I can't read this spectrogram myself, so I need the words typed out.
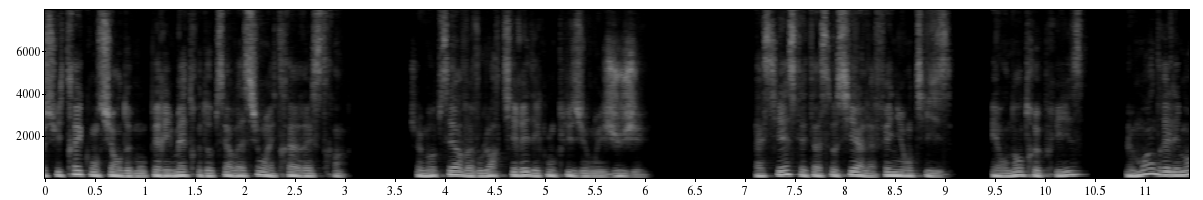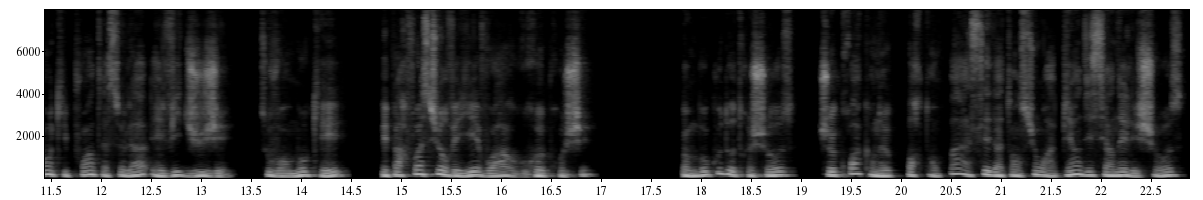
Je suis très conscient de mon périmètre d'observation est très restreint. Je m'observe à vouloir tirer des conclusions et juger. La sieste est associée à la fainéantise, et en entreprise, le moindre élément qui pointe à cela est vite jugé, souvent moqué, et parfois surveillé, voire reproché. Comme beaucoup d'autres choses, je crois qu'en ne portant pas assez d'attention à bien discerner les choses,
